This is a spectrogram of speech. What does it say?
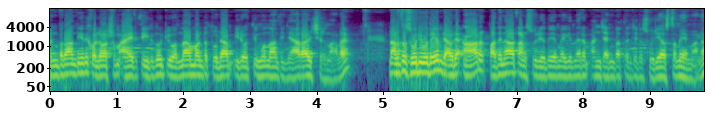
ഒൻപതാം തീയതി കൊല്ലവർഷം ആയിരത്തി ഇരുന്നൂറ്റി ഒന്നാം ആണ്ട് തുലാം ഇരുപത്തി മൂന്നാം തീയതി ഞായറാഴ്ച നാളെ. നാളത്തെ സൂര്യോദയം രാവിലെ ആറ് പതിനാറിനാണ് സൂര്യോദയം വൈകുന്നേരം അഞ്ച് അൻപത്തഞ്ചിന് സൂര്യാസ്തമയമാണ്.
